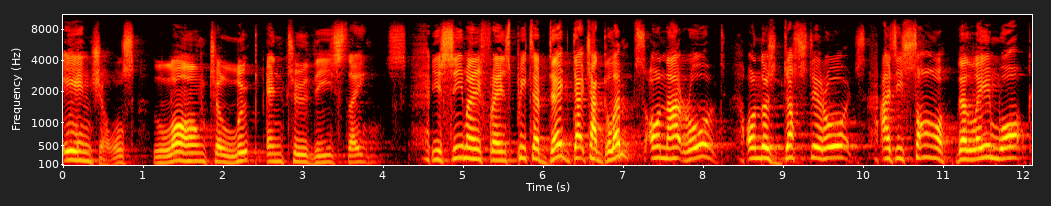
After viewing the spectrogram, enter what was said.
angels long to look into these things. You see, my friends, Peter did get a glimpse on that road on those dusty roads, as he saw the lame walk,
